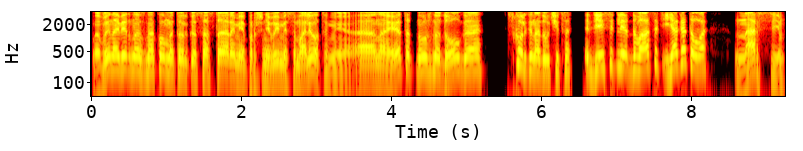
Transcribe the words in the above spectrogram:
Вы, наверное, знакомы только со старыми поршневыми самолетами, а на этот нужно долго... Сколько надо учиться? Десять лет, двадцать? Я готова. Нарси,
